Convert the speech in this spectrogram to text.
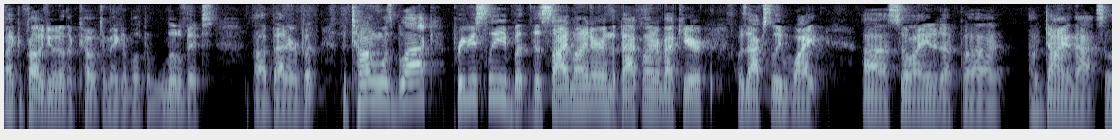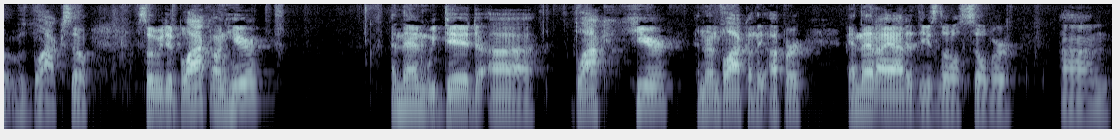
I could probably do another coat to make it look a little bit uh, better. But the tongue was black previously, but the side liner and the back liner back here was actually white. Uh, so I ended up uh, dyeing that so it was black. So, so we did black on here, and then we did uh, black here, and then black on the upper, and then I added these little silver, um,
